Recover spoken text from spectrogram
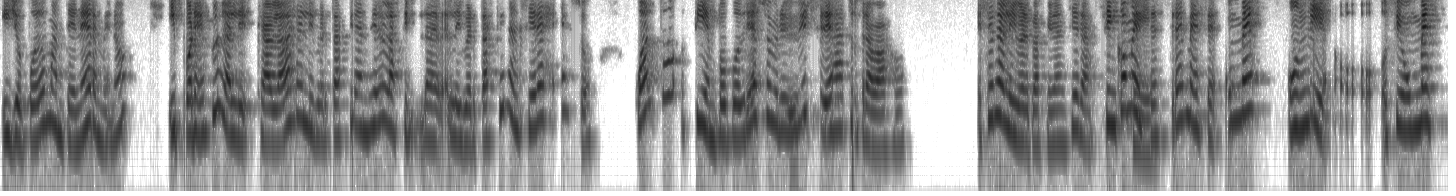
y yo puedo mantenerme, ¿no? Y por ejemplo, la, que hablabas de libertad financiera, la, libertad financiera es eso. ¿Cuánto tiempo podrías sobrevivir si dejas tu trabajo? Esa es la libertad financiera. ¿Cinco meses? ¿Tres meses? ¿Un mes? ¿Un día? O, si un mes.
